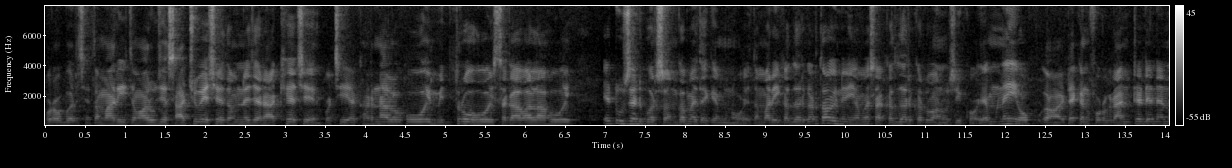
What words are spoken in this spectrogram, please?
બરોબર છે. તમારી, તમારું જે સાચવે છે, તમને જે રાખે છે, પછી એ ઘરના લોકો હોય, મિત્રો હોય, સગાવાલા હોય એ ટુ ઝેડ પર્સન ગમે તે કેમનું હોય. તમારી કદર કરતા હોય ને હંમેશા કદર કરવાનું શીખો. એમ નહીં ટેકન ફોર ગ્રાન્ટેડ એને ન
